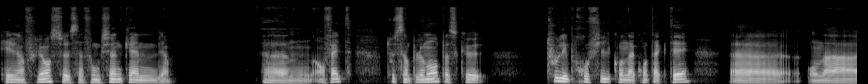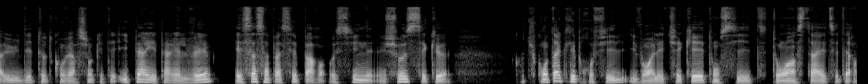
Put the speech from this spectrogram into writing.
Et l'influence, ça fonctionne quand même bien. Euh, en fait, tout simplement parce que tous les profils qu'on a contactés, euh, on a eu des taux de conversion qui étaient hyper hyper élevés. Et ça, ça passait par aussi une, chose, c'est que quand tu contactes les profils, ils vont aller checker ton site, ton Insta, etc.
